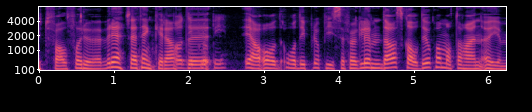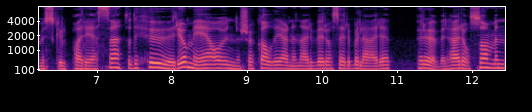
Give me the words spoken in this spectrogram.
utfall for øvrig. Så jeg tenker at Og diplopi. Ja, og, og, diplopi, selvfølgelig. Men da skal de jo på en måte ha en øyemuskelparese. Så det hører jo med å undersøke alle hjernenerver og cerebellære prøver her også, men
